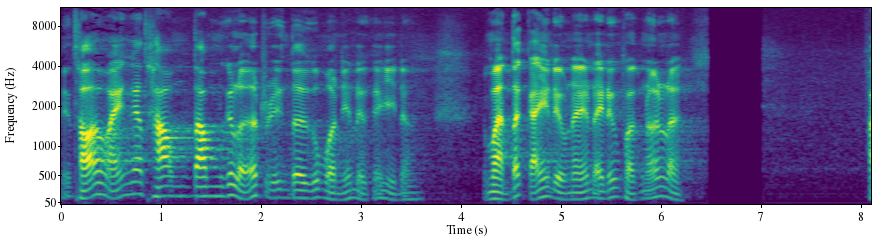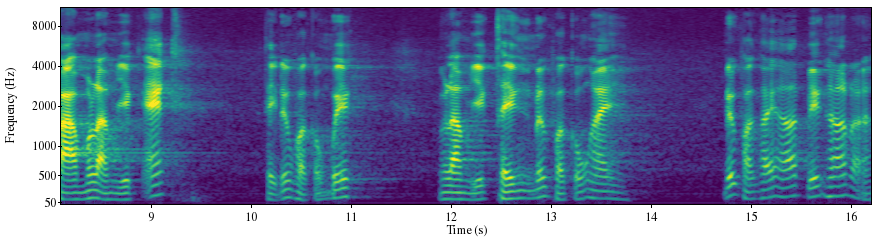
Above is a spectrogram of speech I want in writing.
Để thỏa mãn cái tham tâm, cái lợi ích riêng tư của mình chứ được cái gì đâu. Mà tất cả những điều này ở đây đức phật nói là phàm mà làm việc ác thì đức phật cũng biết. Mà làm việc thiện, đức phật cũng hay. Đức phật thấy hết, biết hết à.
